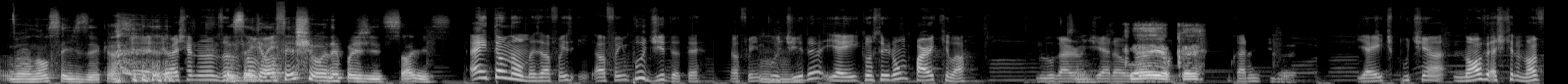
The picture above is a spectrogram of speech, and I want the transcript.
Eu não sei dizer, cara. É, eu acho que era nos Eu anos sei que 90. ela fechou depois disso, só isso. É, então não, mas ela foi, ela foi implodida até. Ela foi Uhum. implodida e aí construíram um parque lá. No lugar Sim. onde era o, Ok, ok. o cara antigo. E aí, tipo, tinha nove, acho que era nove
